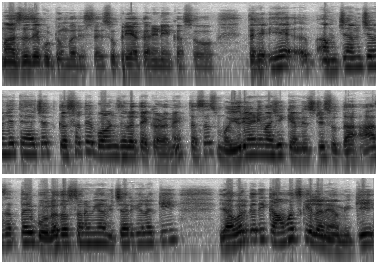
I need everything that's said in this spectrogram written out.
माझं जे कुटुंब दिसतंय सुप्रिया कर्णिक असो तर हे- आमच्या आमच्या म्हणजे त्या ह्याच्यात कसं ते बॉन्ड झालं ते कळलं नाही. तसंच मयुरी आणि माझी केमिस्ट्री सुद्धा. आज आता हे बोलत असताना मी हा विचार केला की यावर कधी कामच केलं नाही आम्ही की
